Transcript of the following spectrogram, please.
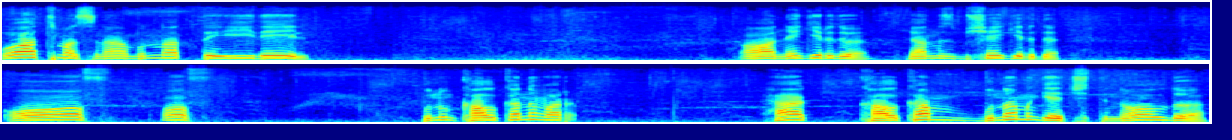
Bu atmasın ha. Bunun attığı iyi değil. Aa ne girdi? Yalnız bir şey girdi. Of. Of. Bunun kalkanı var. Ha kalkan buna mı geçti? Ne oldu?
